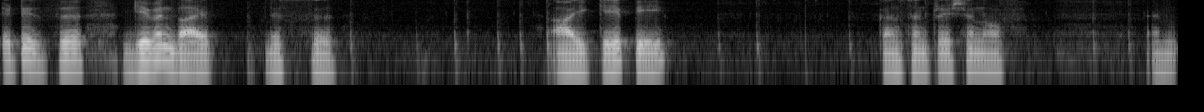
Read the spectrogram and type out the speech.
it is uh, given by this uh, IKP concentration of um,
